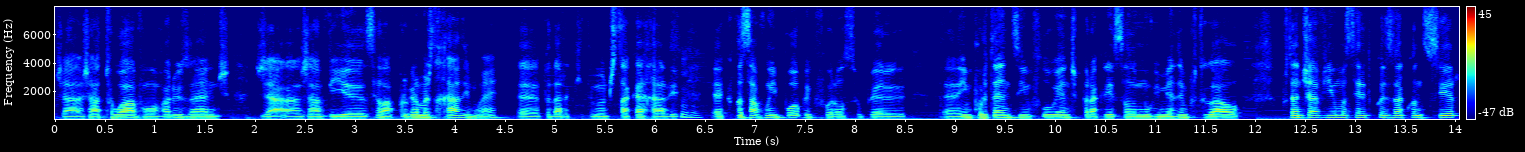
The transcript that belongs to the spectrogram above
Já, já atuavam há vários anos, já, já havia, sei lá, programas de rádio, não é? Uh, para dar aqui também um destaque à rádio, uh, que passavam hip hop e que foram super. importantes e influentes para a criação do movimento em Portugal. Portanto, já havia uma série de coisas a acontecer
